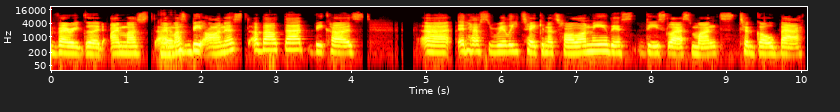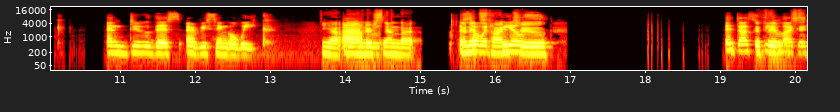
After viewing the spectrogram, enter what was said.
very good. I must yeah. I must be honest about that because uh, it has really taken a toll on me this these last months to go back and do this every single week. Yeah, I um, understand that. And so it's it time feels, to it does it feel feels... like a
